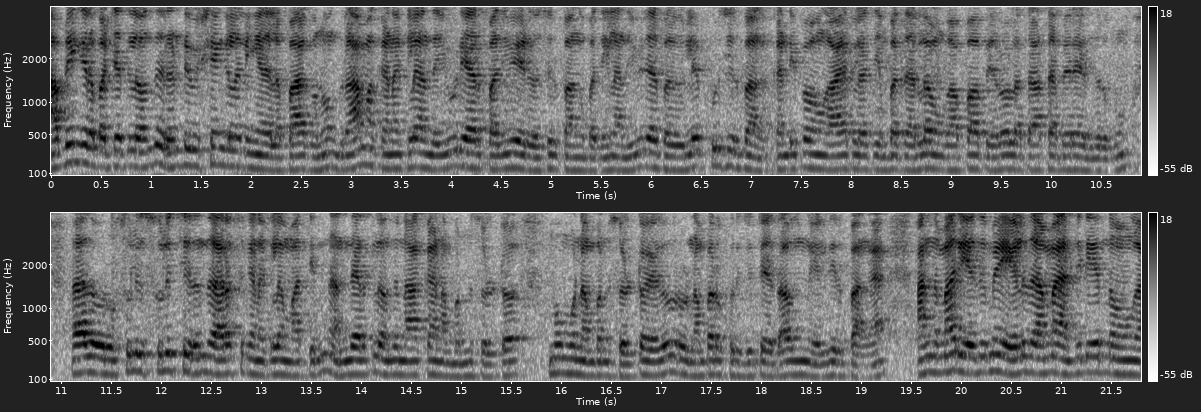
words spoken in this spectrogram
அப்படிங்கிற பட்சத்தில் வந்து ரெண்டு விஷயங்களை நீங்கள் அதில் பார்க்கணும். கிராம கணக்கில் அந்த யூடிஆர் பதிவேடு வச்சுருப்பாங்க பார்த்தீங்களா அந்த யூடிஆர் பதிவேடிலே குறிச்சிருப்பாங்க. கண்டிப்பாக அவங்க ஆயிரத்தி தொள்ளாயிரத்தி எண்பத்தாறில் அவங்க அப்பா பேரோ இல்லை தாத்தா பேரோ இருந்திருக்கும். அதாவது ஒரு சுழி சுழிச்சு இருந்து அரசு கணக்கில் மாற்றிருந்து அந்த இடத்துல வந்து நாக்கா நம்பர்னு சொல்லிட்டோ மூமு நம்பர்னு சொல்லிட்டோ ஏதோ ஒரு நம்பரை குறிச்சிட்டு ஏதாவது ஒன்று எழுதியிருப்பாங்க. அந்த மாதிரி எதுவுமே எழுதாமல் திடீர்னு அவங்க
